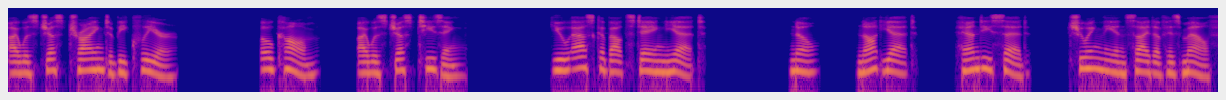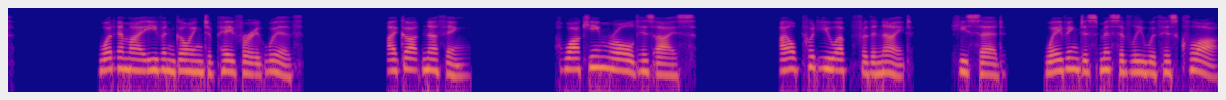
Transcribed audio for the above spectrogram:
I was just trying to be clear. Oh calm, I was just teasing. You ask about staying yet? No, not yet, Handy said, chewing the inside of his mouth. What am I even going to pay for it with? I got nothing. Joachim rolled his eyes. I'll put you up for the night, he said, waving dismissively with his claw.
